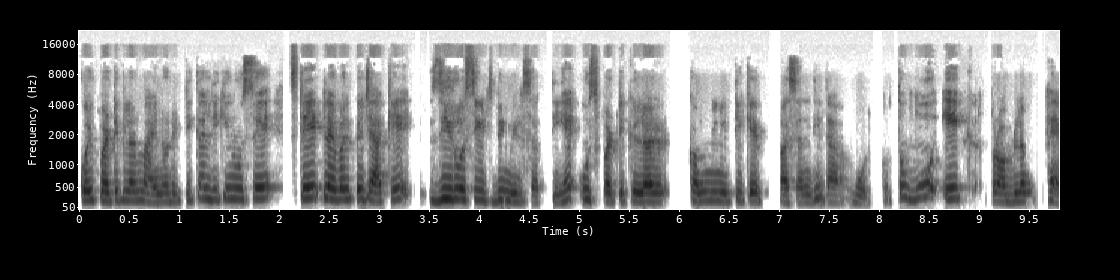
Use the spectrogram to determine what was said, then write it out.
कोई पर्टिकुलर माइनॉरिटी का लेकिन उसे स्टेट लेवल पे जाके ज़ीरो सीट्स भी मिल सकती है उस पर्टिकुलर कम्युनिटी के पसंदीदा वोट को। तो वो एक प्रॉब्लम है।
